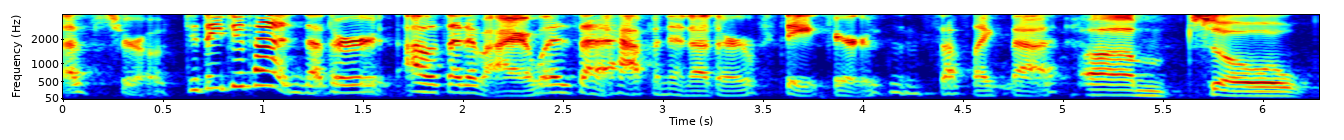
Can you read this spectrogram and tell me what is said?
that's true do they do that in other outside of iowa does that happen in other state fairs and stuff like that um, So,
